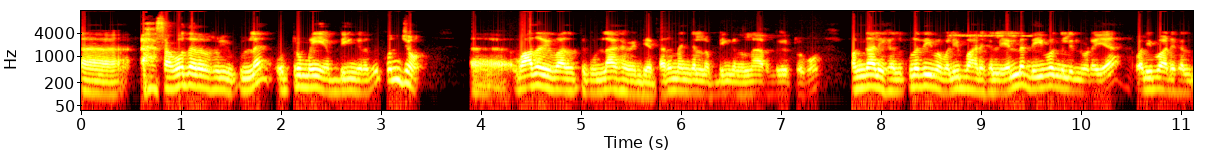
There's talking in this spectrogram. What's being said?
ஆஹ் சகோதரர்களுக்குள்ள ஒற்றுமை அப்படிங்கிறது கொஞ்சம் ஆஹ் வாத விவாதத்துக்கு உள்ளாக வேண்டிய தருணங்கள் அப்படிங்கிறதெல்லாம் இருந்துகிட்டு இருக்கும். பங்காளிகள் குலதெய்வ வழிபாடுகள் எல்லா தெய்வங்களினுடைய வழிபாடுகள்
